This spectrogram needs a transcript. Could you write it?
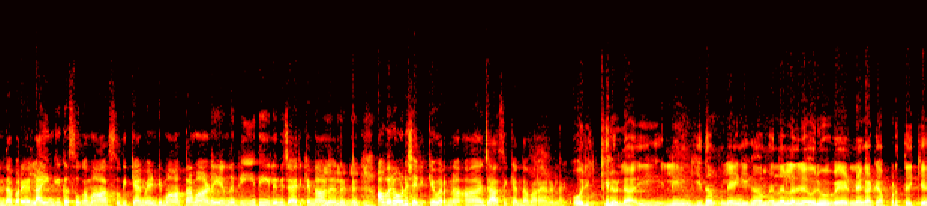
എന്താ പറയുക ലൈംഗിക സുഖം ആസ്വദിക്കാൻ വേണ്ടി മാത്രമാണ് എന്ന രീതിയിൽ വിചാരിക്കുന്ന ആളുകളുണ്ട്. അവരോട് ശരിക്കും പറഞ്ഞ ജാസിക്ക് എന്താ പറയാനുള്ളത് ഒരിക്കലുമില്ല. ഈ ലൈംഗികം ലൈംഗികം എന്നുള്ളതിൽ ഒരു വേദനയെ കാട്ടി അപ്പുറത്തേക്ക്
